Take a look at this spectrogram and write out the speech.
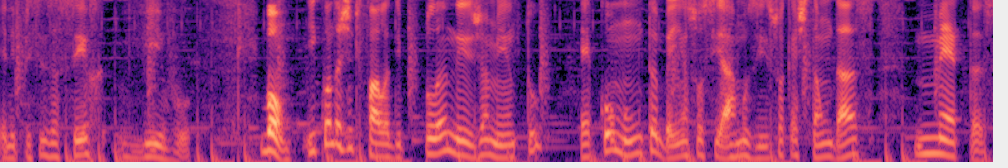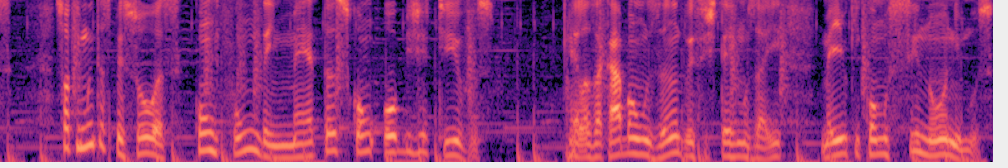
ele precisa ser vivo. Bom, e quando a gente fala de planejamento, é comum também associarmos isso à questão das metas. Só que muitas pessoas confundem metas com objetivos elas acabam usando esses termos aí meio que como sinônimos.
